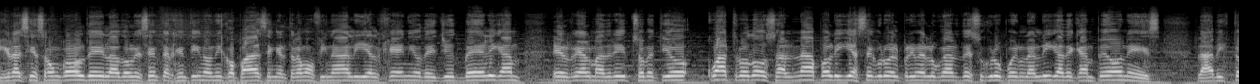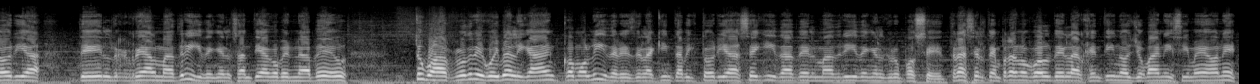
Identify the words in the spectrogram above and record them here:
Y gracias a un gol del adolescente argentino Nico Paz en el tramo final y el genio de Jude Bellingham, el Real Madrid sometió 4-2 al Napoli y aseguró el primer lugar de su grupo en la Liga de Campeones. La victoria del Real Madrid en el Santiago Bernabéu tuvo a Rodrigo y Bellingham como líderes de la quinta victoria seguida del Madrid en el grupo C. Tras el temprano gol del argentino Giovanni Simeone,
